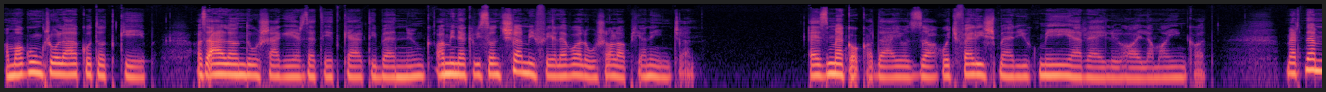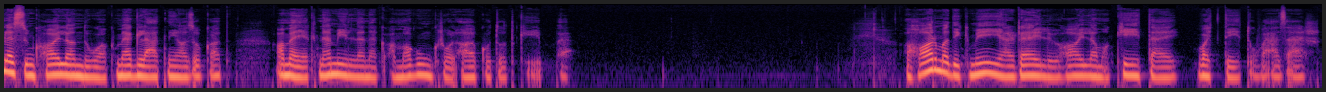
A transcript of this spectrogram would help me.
A magunkról alkotott kép az állandóság érzetét kelti bennünk, aminek viszont semmiféle valós alapja nincsen. Ez megakadályozza, hogy felismerjük mélyen rejlő hajlamainkat, mert nem leszünk hajlandóak meglátni azokat, amelyek nem illenek a magunkról alkotott képbe. A harmadik mélyen rejlő hajlam a kételj vagy tétovázás.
